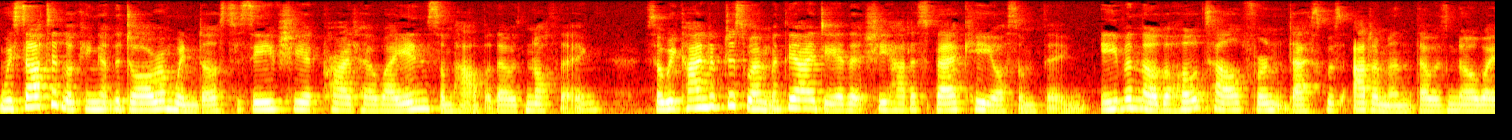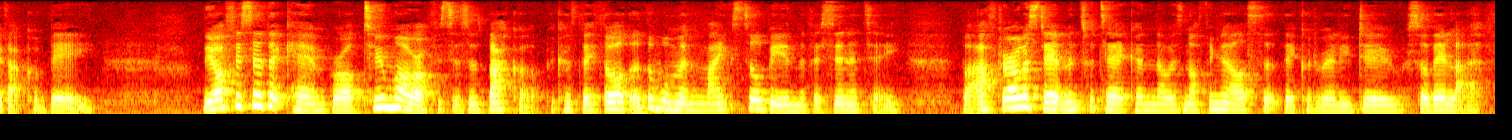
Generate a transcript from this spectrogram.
We started looking at the door and windows to see if she had pried her way in somehow, but there was nothing. So we kind of just went with the idea that she had a spare key or something, even though the hotel front desk was adamant there was no way that could be. The officer that came brought two more officers as backup because they thought that the woman might still be in the vicinity, but after our statements were taken, there was nothing else that they could really do, so they left.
